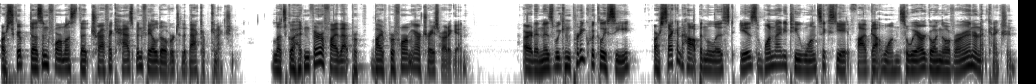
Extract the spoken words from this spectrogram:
our script does inform us that traffic has been failed over to the backup connection. Let's go ahead and verify that by performing our trace route again. Alright, and as we can pretty quickly see, our second hop in the list is 192.168.5.1, so we are going over our internet connection.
